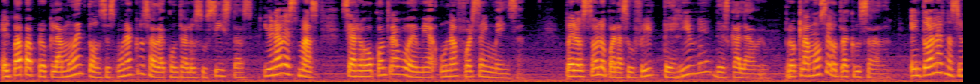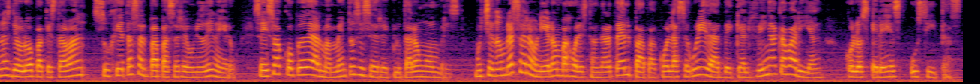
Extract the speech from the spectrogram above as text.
El Papa proclamó entonces una cruzada contra los susistas y una vez más se arrojó contra Bohemia una fuerza inmensa, pero solo para sufrir terrible descalabro. Proclamóse otra cruzada. En todas las naciones de Europa que estaban sujetas al Papa se reunió dinero, se hizo acopio de armamentos y se reclutaron hombres. Muchedumbres se reunieron bajo el estandarte del Papa con la seguridad de que al fin acabarían con los herejes husitas.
